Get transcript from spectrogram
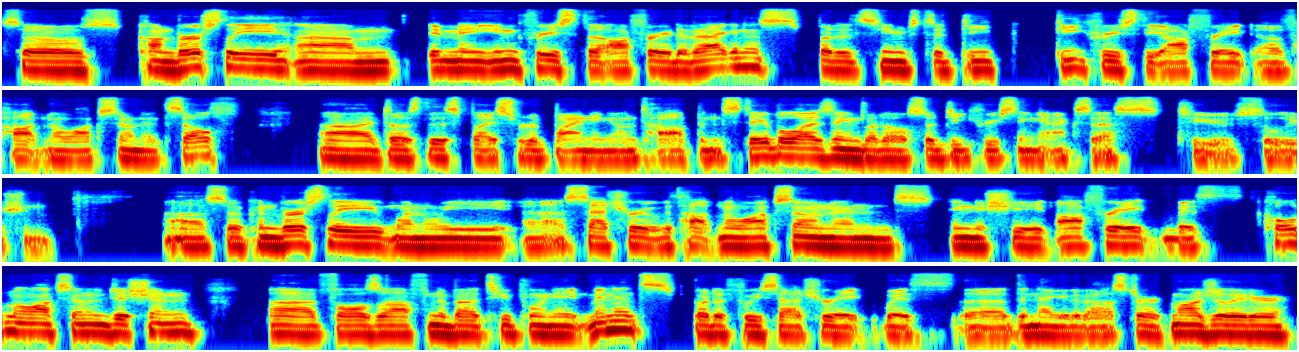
So conversely, um, it may increase the off rate of agonists, but it seems to de decrease the off rate of hot naloxone itself. Uh, it does this by sort of binding on top and stabilizing, but also decreasing access to solution. Uh, so conversely, when we uh, saturate with hot naloxone and initiate off rate with cold naloxone addition, uh, it falls off in about 2.8 minutes. But if we saturate with uh, the negative allosteric modulator,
